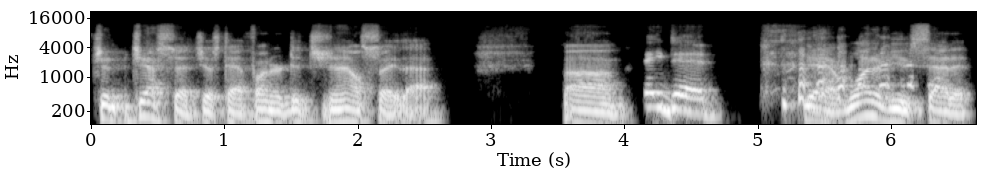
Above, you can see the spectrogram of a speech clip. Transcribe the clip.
J- Jess said just have fun, or did Janelle say that? Um, They did. yeah, one of you said it.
